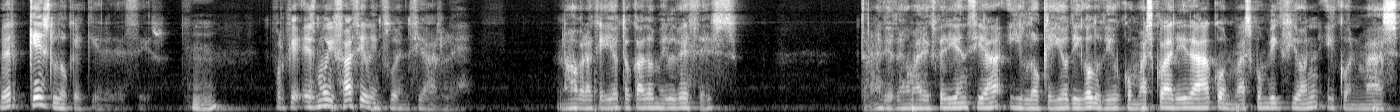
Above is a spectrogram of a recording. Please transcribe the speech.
ver qué es lo que quiere decir. Uh -huh. Porque es muy fácil influenciarle. Una obra que yo he tocado mil veces, yo tengo más experiencia y lo que yo digo lo digo con más claridad, con más convicción y con más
